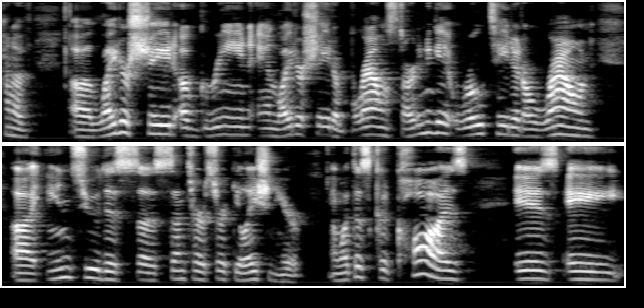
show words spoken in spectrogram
kind of uh, lighter shade of green and lighter shade of brown starting to get rotated around uh, into this uh, center of circulation here. And what this could cause is a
